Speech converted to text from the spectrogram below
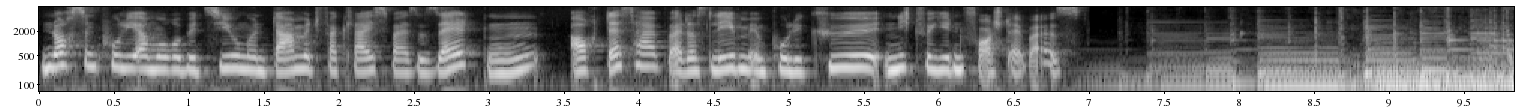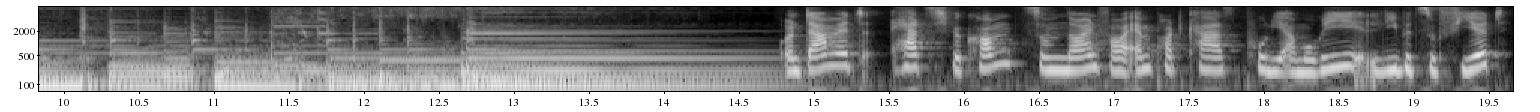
Noch sind polyamore Beziehungen damit vergleichsweise selten, auch deshalb, weil das Leben im Polykül nicht für jeden vorstellbar ist. Und damit herzlich willkommen zum neuen VRM-Podcast Polyamorie, Liebe zu viert.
